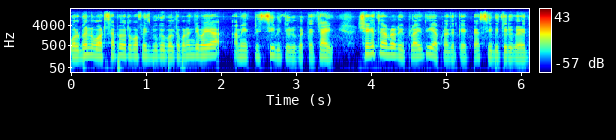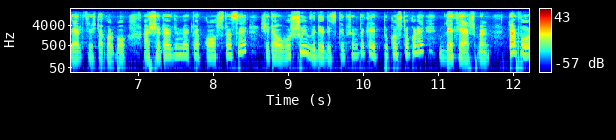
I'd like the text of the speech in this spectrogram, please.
বলবেন হোয়াটসঅ্যাপে অথবা ফেসবুকে বলতে পারেন যে, ভাইয়া, আমি একটি সিবি তৈরি করতে চাই। সেক্ষেত্রে আমরা রিপ্লাই দিয়ে আপনাদেরকে একটা সিবি তৈরি করে দেওয়ার চেষ্টা করব। আর সেটার জন্য একটা কস্ট আছে, সেটা অবশ্যই ভিডিও ডিসক্রিপশন থেকে একটু কষ্ট করে দেখে আসবেন। তারপর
